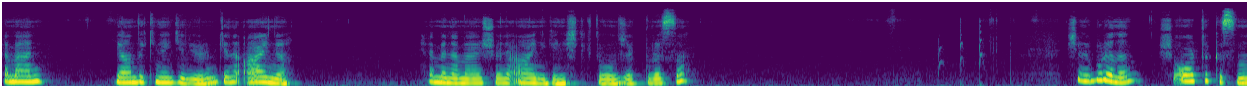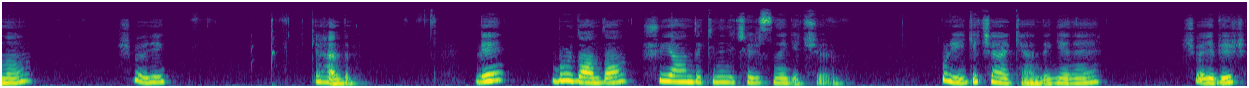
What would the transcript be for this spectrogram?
Hemen yandakine geliyorum. Gene aynı. Hemen hemen şöyle aynı genişlikte olacak burası. Şimdi buranın şu orta kısmına şöyle geldim. Ve buradan da şu yandakinin içerisine geçiyorum. Burayı geçerken de gene şöyle bir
